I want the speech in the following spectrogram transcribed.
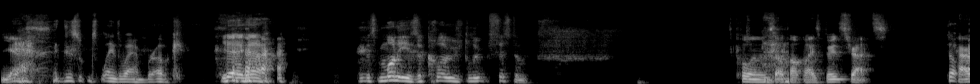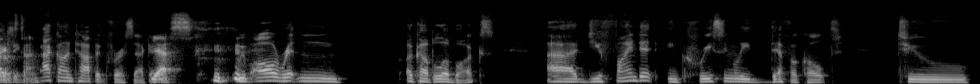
Yeah, Yeah. this explains why I'm broke. Yeah, yeah. this money is a closed loop system. pulling himself up by his bootstraps. So Paradox actually, time. back on topic for a second. Yes. we've all written a couple of books. Uh, do you find it increasingly difficult to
